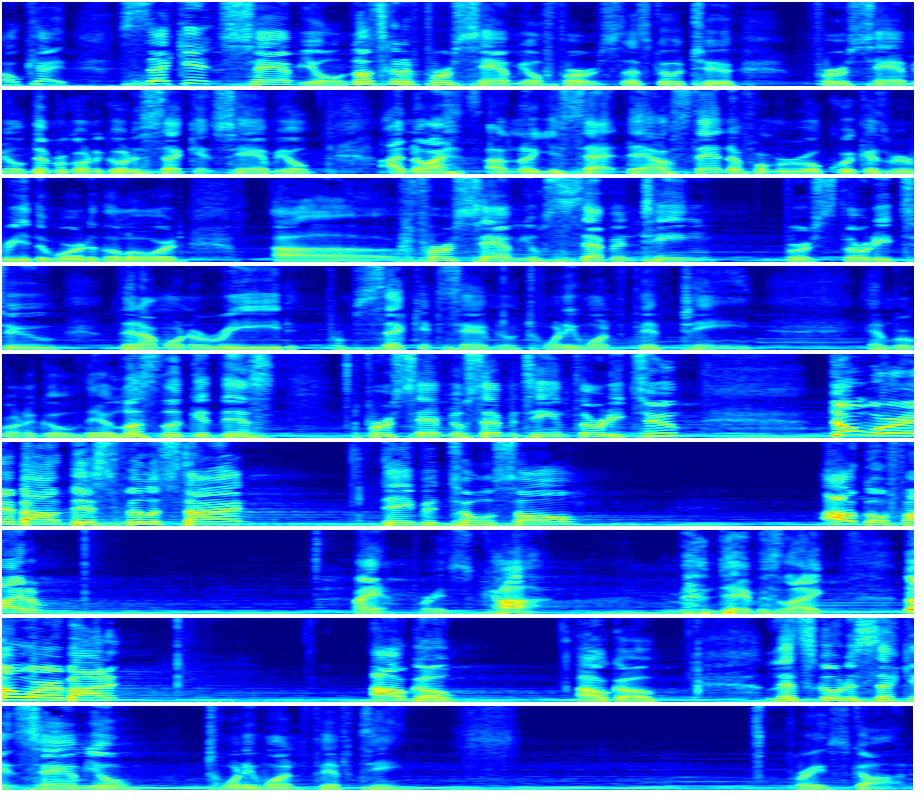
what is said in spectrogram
Okay, Second Samuel. Let's go to First Samuel first. Let's go to First Samuel. Then we're going to go to Second Samuel. I know I, I know you sat down. Stand up for me real quick as we read the word of the Lord. Uh, First Samuel 17, verse 32. Then I'm going to read from Second Samuel 21, 15. And we're going to go there. Let's look at this. First Samuel 17, 32. Don't worry about this Philistine. David told Saul, I'll go fight him. Man, praise God. David's like, don't worry about it. I'll go. I'll go. Let's go to 2 Samuel 21 15. Praise God.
